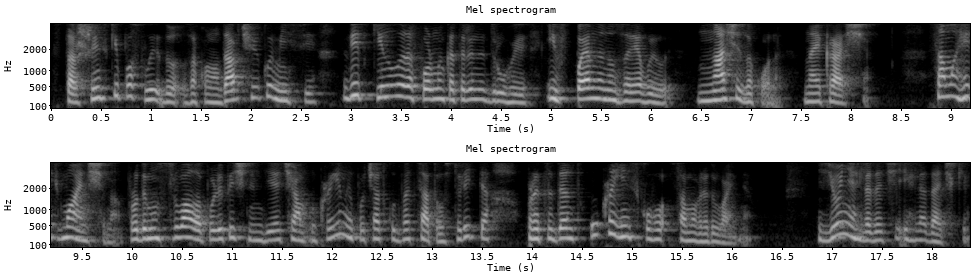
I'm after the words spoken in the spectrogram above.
старшинські посли до законодавчої комісії відкинули реформи Катерини II і впевнено заявили, наші закони найкращі. Саме Гетьманщина продемонструвала політичним діячам України початку ХХ століття прецедент українського самоврядування. Юні глядачі і глядачки,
